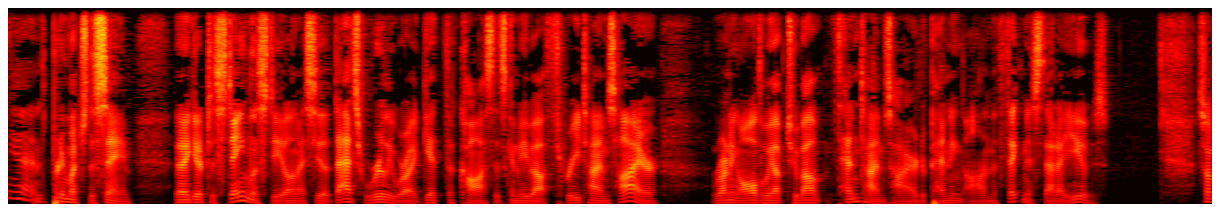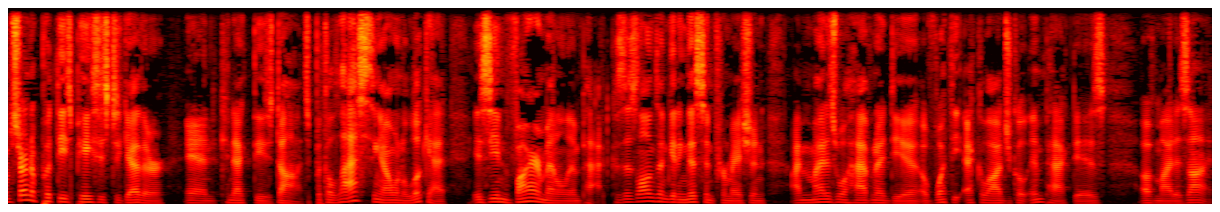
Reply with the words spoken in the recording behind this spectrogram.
Yeah, it's pretty much the same. Then I get up to stainless steel and I see that that's really where I get the cost that's going to be about three times higher, running all the way up to about 10 times higher, depending on the thickness that I use. So I'm starting to put these pieces together and connect these dots. But the last thing I want to look at is the environmental impact, because as long as I'm getting this information, I might as well have an idea of what the ecological impact is of my design.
